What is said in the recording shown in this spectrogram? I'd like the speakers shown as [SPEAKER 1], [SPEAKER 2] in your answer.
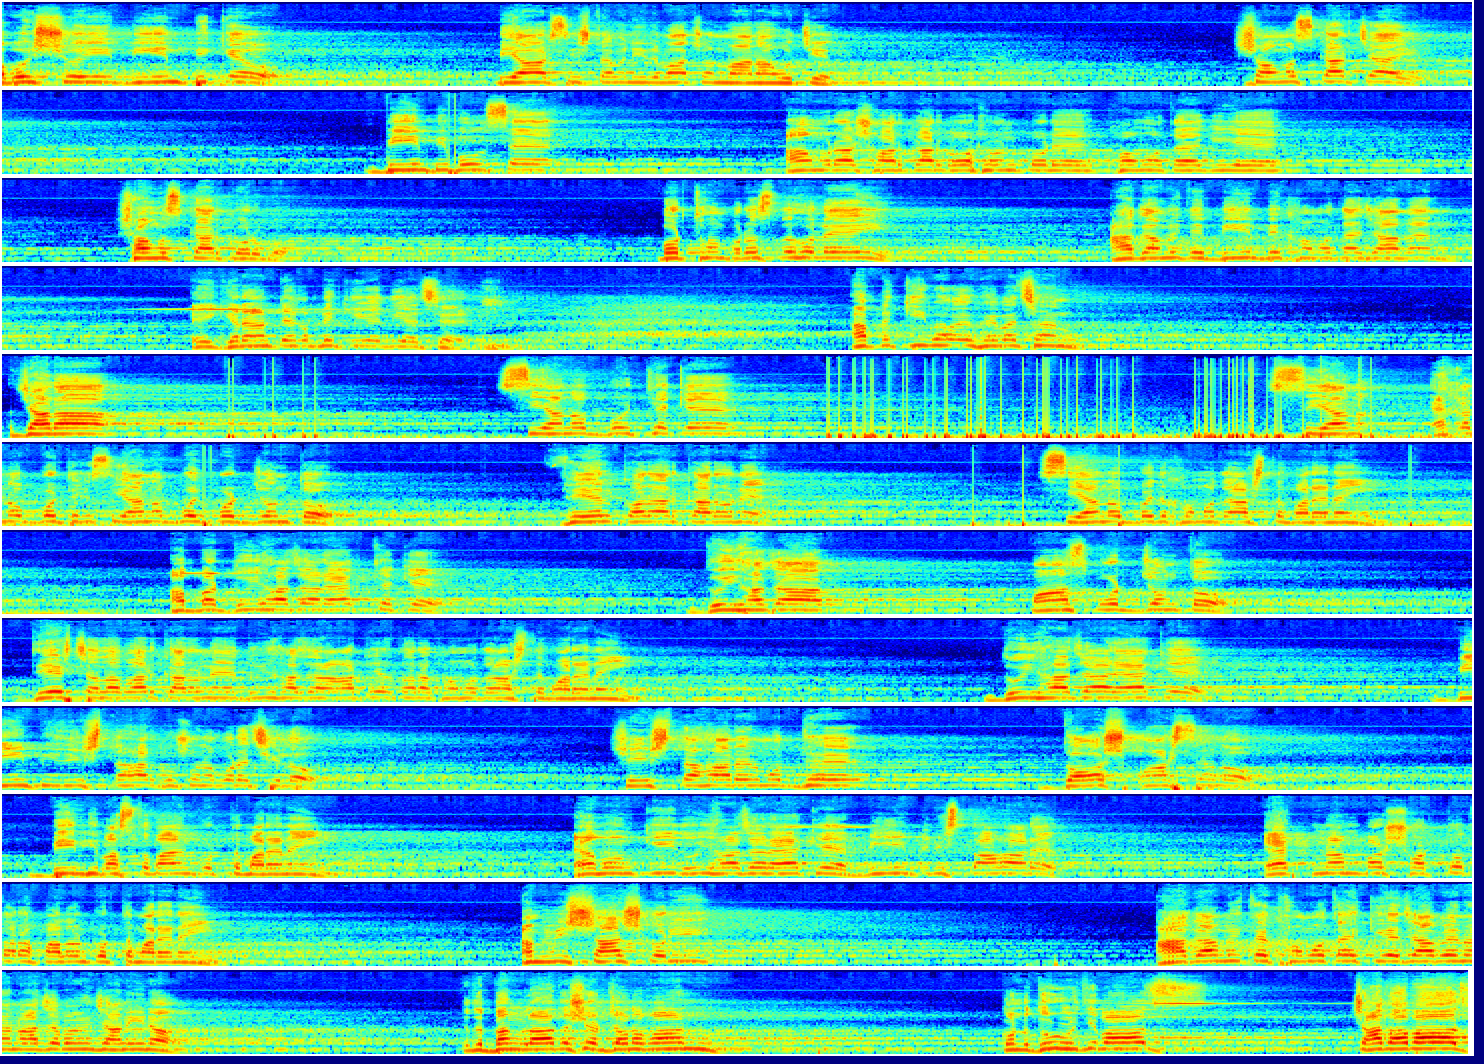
[SPEAKER 1] অবশ্যই বিএনপিকেও বিহার সিস্টেমে নির্বাচন মানা উচিত। সংস্কার চাই। বিএনপি বলছে, আমরা সরকার গঠন করে ক্ষমতায় গিয়ে সংস্কার করব। প্রথম প্রশ্ন হলো এই, আগামীতে বিএনপি ক্ষমতায় যাবেন? এই গ্যারান্টি আপনি কে দিয়েছে? আপনি কীভাবে ভেবেছেন? যারা ছিয়ানব্বই থেকে ছিয়ান একানব্বই থেকে ছিয়ানব্বই পর্যন্ত ফেল করার কারণে ছিয়ানব্বইতে ক্ষমতায় আসতে পারে নাই। আবার দুই হাজার এক থেকে দুই হাজার পাঁচ পর্যন্ত দেশ চালাবার কারণে দুই হাজার আটেও তারা ক্ষমতায় আসতে পারে নাই। দুই হাজার একে বিএনপি ইশতেহার ঘোষণা করেছিল, সেই ইশতেহারের মধ্যে দশ পার্সেন্টও বিএনপি বাস্তবায়ন করতে পারে নাই। এমনকি দুই হাজার একের বিএনপির ইশতেহারের এক নম্বর শর্ত তারা পালন করতে পারে নাই। আমি বিশ্বাস করি, আগামীতে ক্ষমতায় কে যাবে না না যাবে আমি জানি না। কিন্তু বাংলাদেশের জনগণ, কোন দুর্নীতিবাজ, চাঁদাবাজ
